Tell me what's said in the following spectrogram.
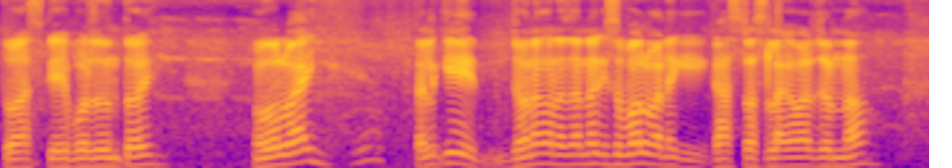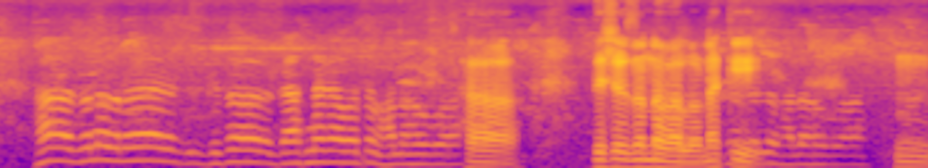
তো আজকে এই পর্যন্তই। মোগল ভাই তাহলে কি জনগণের জন্য কিছু বলবা নাকি? গাছ টাছ লাগাবার জন্য? হ্যাঁ গাছ লাগাবো তো ভালো হব। হ্যাঁ দেশের জন্য ভালো নাকি? হুম।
